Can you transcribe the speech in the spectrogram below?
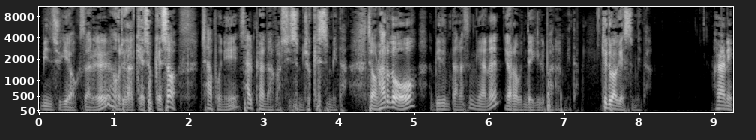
민숙의 역사를 우리가 계속해서 차분히 살펴나갈 수 있으면 좋겠습니다. 자, 오늘 하루도 믿음 따라 승리하는 여러분 되기를 바랍니다. 기도하겠습니다. 하나님,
